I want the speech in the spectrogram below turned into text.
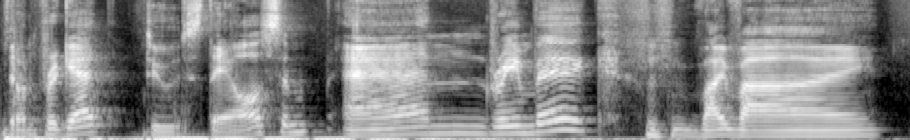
don't forget to stay awesome and dream big. bye bye.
